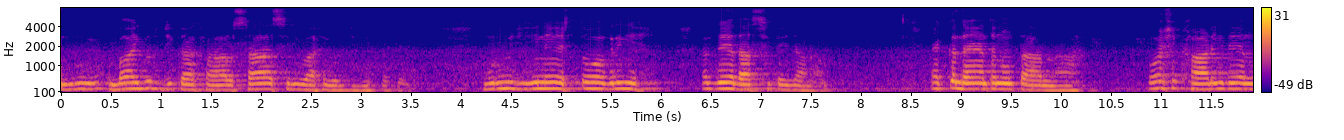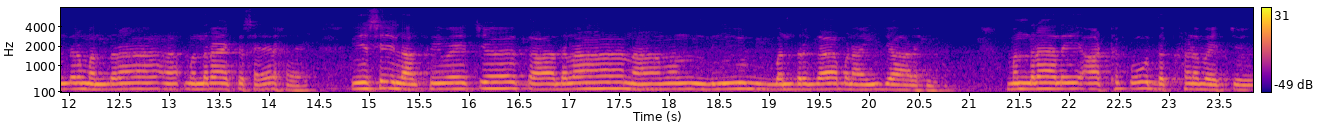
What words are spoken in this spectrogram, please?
ਗੁਰੂ, ਵਾਹਿਗੁਰੂ ਜੀ ਕਾ ਖਾਲਸਾ, ਸ੍ਰੀ ਵਾਹਿਗੁਰੂ ਜੀ ਕੀ ਫਤਿਹ। ਗੁਰੂ ਜੀ ਨੇ ਇਸ ਤੋਂ ਅਗਲੀ ਅੱਗੇ ਅਦਾਸੀ ਤੇ ਜਾਣਾ। ਇੱਕ ਦੈਂਤ ਨੂੰ ਤਾਰਨਾ। ਉਸ ਖਾੜੀ ਦੇ ਅੰਦਰ ਮੰਦਰਾ ਮੰਦਰਾ ਇੱਕ ਸ਼ਹਿਰ ਹੈ। ਇਸ ਇਲਾਕੇ ਵਿੱਚ ਕਾਦਲਾ ਨਾਮ ਦੀ ਬੰਦਰਗਾਹ ਬਣਾਈ ਜਾ ਰਹੀ। ਮੰਦਰਾਂ ਦੇ ਅੱਠ ਕੋ ਦੱਖਣ ਵਿੱਚ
